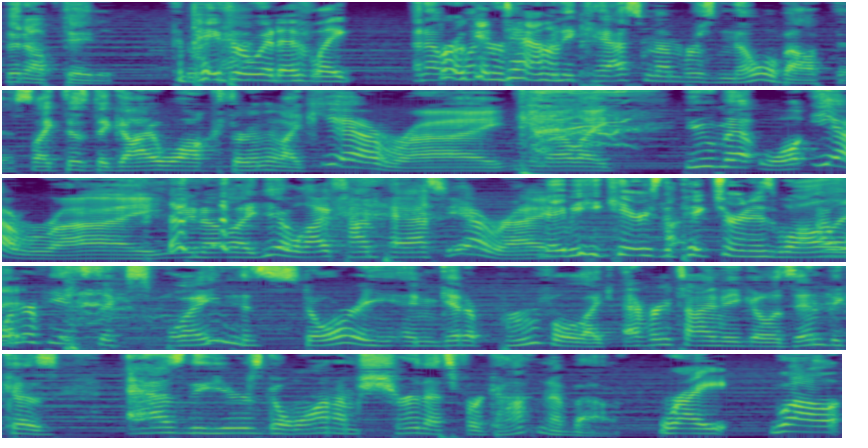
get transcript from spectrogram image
been updated. The paper would have like And I broken wonder if down. how many cast members know about this. Like, does the guy walk through and they're like, "Yeah, right," you know, like you met Walt, yeah, right, you know, like yeah, lifetime pass, yeah, right. Maybe he carries the picture in his wallet. I wallet. wonder if he has to explain his story and get approval like every time he goes in because as the years go on, I'm sure that's forgotten about. Right. Well,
